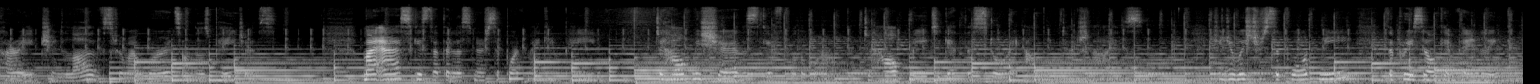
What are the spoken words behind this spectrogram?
courage, and love through my words on those pages. My ask is that the listeners support my campaign to help me share this gift with the world, to help me to get this story out and touch lives. Should you wish to support me, the pre-sale campaign link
